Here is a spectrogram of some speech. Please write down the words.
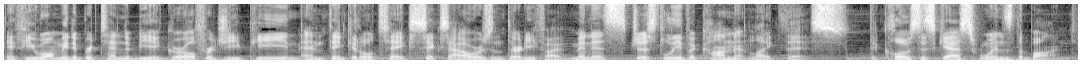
If you want me to pretend to be a girl for GP and think it'll take 6 hours and 35 minutes, just leave a comment like this. The closest guess wins the bond.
